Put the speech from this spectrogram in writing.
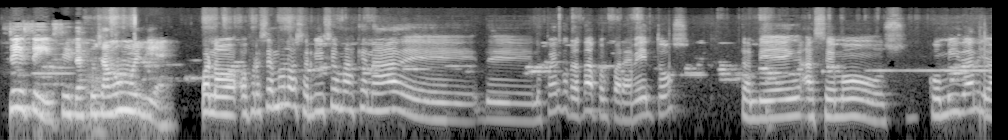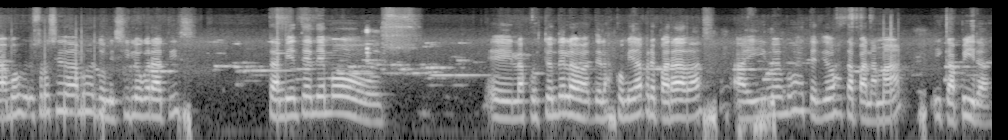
Sí, sí, sí, te escuchamos muy bien. Bueno, ofrecemos los servicios más que nada de, de- nos pueden contratar pues para eventos. También hacemos comida, llevamos, nosotros sí damos el domicilio gratis. También tenemos eh, la cuestión de, la- de las comidas preparadas. Ahí nos hemos extendido hasta Panamá y Capira.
